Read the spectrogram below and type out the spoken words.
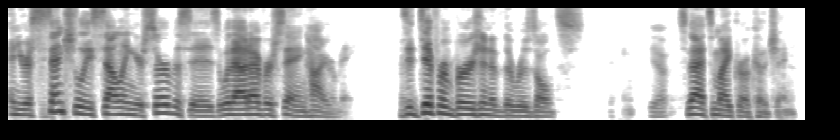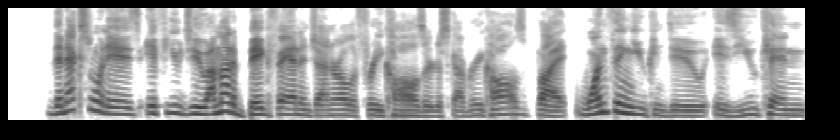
and you're mm-hmm. essentially selling your services without ever saying hire me. It's a different version of the results thing. Yeah. So that's micro coaching. The next one is if you do, I'm not a big fan in general of free calls or discovery calls, but one thing you can do is you can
